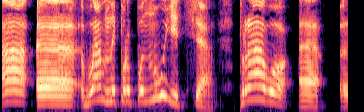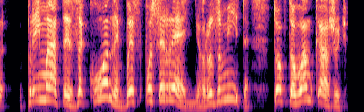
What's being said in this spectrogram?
А е, вам не пропонується право е, е, приймати закони безпосередньо, розумієте? Тобто вам кажуть,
